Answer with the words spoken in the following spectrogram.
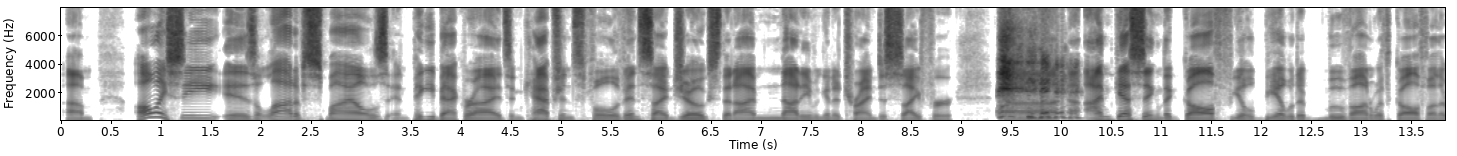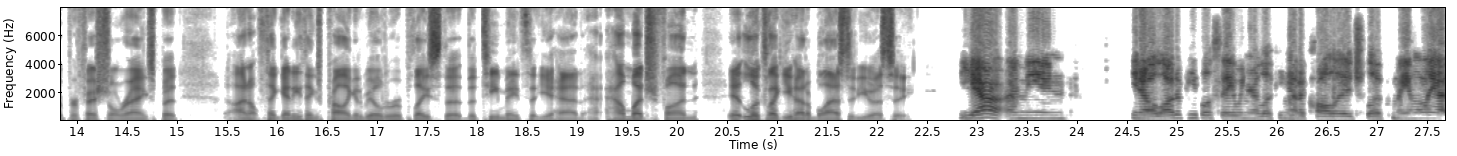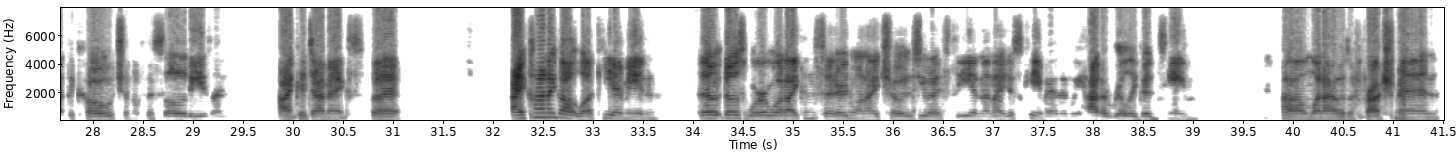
um, all I see is a lot of smiles and piggyback rides and captions full of inside jokes that I'm not even going to try and decipher. Uh, I'm guessing the golf you'll be able to move on with golf on the professional ranks, but I don't think anything's probably going to be able to replace the the teammates that you had. How much fun! It looked like you had a blast at USC. Yeah, I mean, you know, a lot of people say when you're looking at a college, look mainly at the coach and the facilities and academics, but I kind of got lucky. I mean, th- those were what I considered when I chose USC, and then I just came in and we had a really good team. Um, when I was a freshman,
